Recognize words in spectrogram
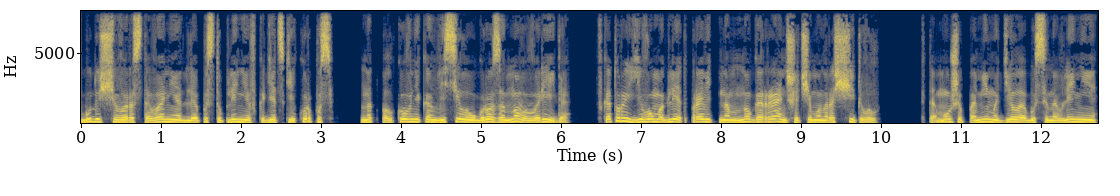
будущего расставания для поступления в кадетский корпус, над полковником висела угроза нового рейда, в который его могли отправить намного раньше, чем он рассчитывал. К тому же, помимо дела об усыновлении,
